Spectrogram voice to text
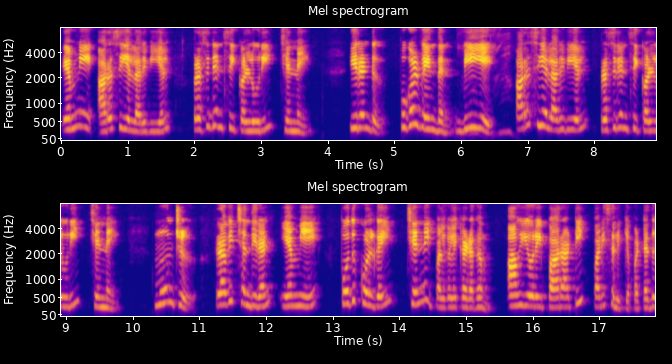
எம்ஏ அரசியல் அறிவியல் பிரசிடென்சி கல்லூரி சென்னை. இரண்டு புகழ்வேந்தன் பிஏ அரசியல் அறிவியல் பிரசிடென்சி கல்லூரி சென்னை. மூன்று ரவிச்சந்திரன் எம்ஏ பொதுக்கொள்கை சென்னை பல்கலைக்கழகம். ஆகியோரை பாராட்டி பரிசளிக்கப்பட்டது.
